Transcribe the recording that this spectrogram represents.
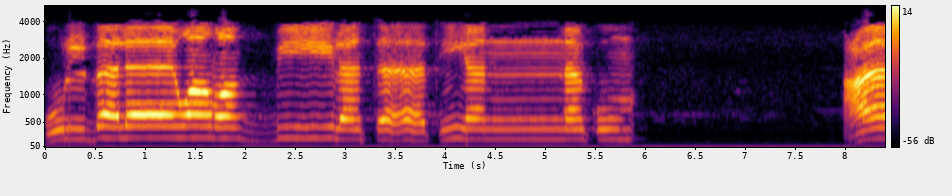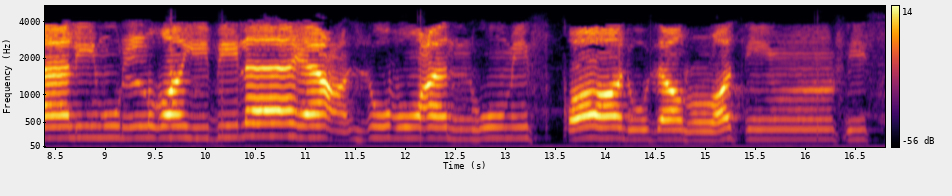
قل بلى وربي لتاتينكم عالم الغيب لا يعزب عنه مثقال ذرة في الساعة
